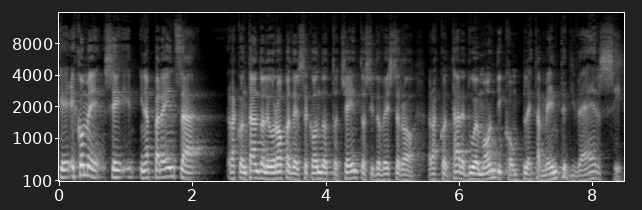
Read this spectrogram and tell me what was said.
che è come se in apparenza raccontando l'Europa del secondo Ottocento si dovessero raccontare due mondi completamente diversi,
